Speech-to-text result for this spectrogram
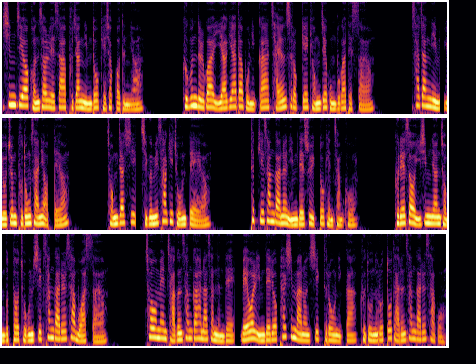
심지어 건설회사 부장님도 계셨거든요. 그분들과 이야기하다 보니까 자연스럽게 경제 공부가 됐어요. 사장님, 요즘 부동산이 어때요? 정자 씨, 지금이 사기 좋은 때예요. 특히 상가는 임대 수익도 괜찮고. 그래서 20년 전부터 조금씩 상가를 사 모았어요. 처음엔 작은 상가 하나 샀는데 매월 임대료 80만 원씩 들어오니까 그 돈으로 또 다른 상가를 사고.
